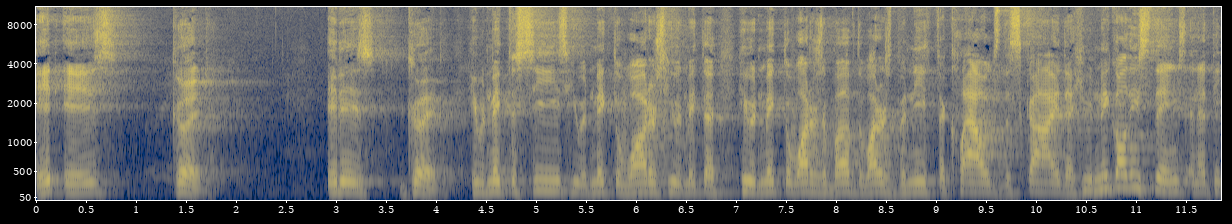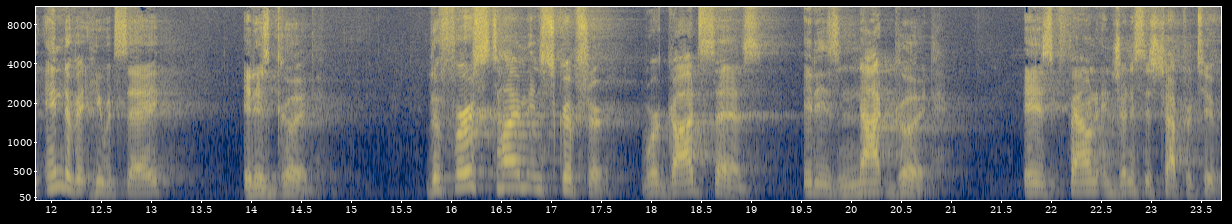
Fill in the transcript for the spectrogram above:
It is good. It is good. He would make the seas, he would make the waters, he would make the he would make the waters above, the waters beneath, the clouds, the sky, that he would make all these things and at the end of it he would say, "It is good." The first time in scripture where God says, "It is not good," is found in Genesis chapter 2.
